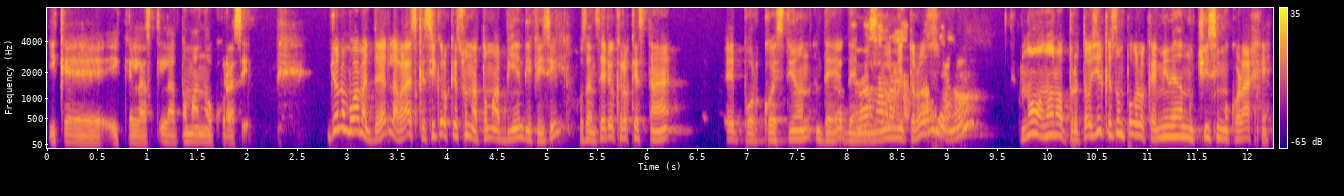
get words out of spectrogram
y que, y que la, la toma no ocurre así. Yo no me voy a meter, la verdad es que sí creo que es una toma bien difícil. O sea, en serio creo que está eh, por cuestión de, de milímetros. ¿no? no, no, no, pero te voy a decir que es un poco lo que a mí me da muchísimo coraje.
